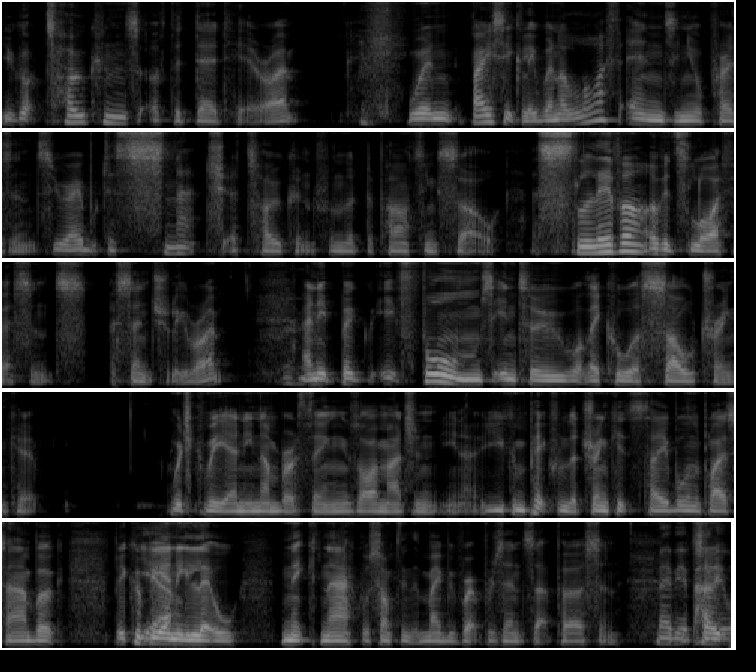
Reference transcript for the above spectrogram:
you've got tokens of the dead here, right? When basically when a life ends in your presence, you're able to snatch a token from the departing soul, a sliver of its life essence, essentially, right? Mm-hmm. And it be- it forms into what they call a soul trinket, which can be any number of things. I imagine you know you can pick from the trinkets table in the player's handbook, but it could be any little knick knack or something that maybe represents that person. Maybe a So-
